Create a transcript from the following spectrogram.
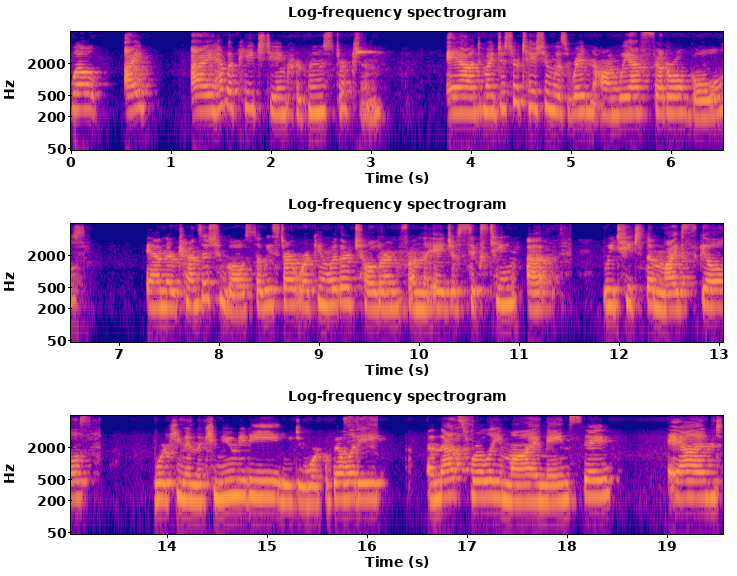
Well, I, I have a PhD in curriculum instruction, and my dissertation was written on we have federal goals and their transition goals. So, we start working with our children from the age of 16 up we teach them life skills, working in the community, we do workability, and that's really my mainstay. And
